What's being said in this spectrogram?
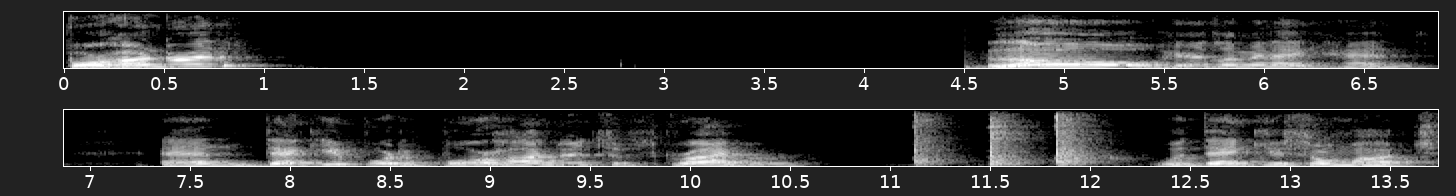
400? Hello, here's Lemonade Hand. And thank you for the 400 subscriber. Well, thank you so much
